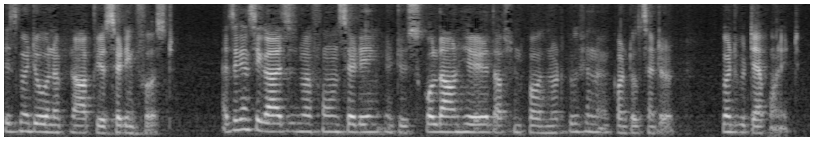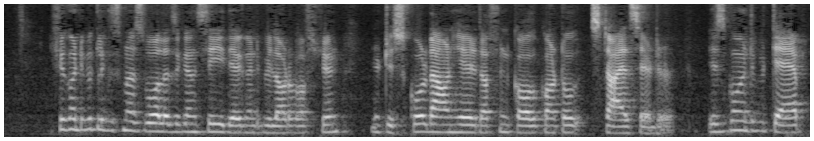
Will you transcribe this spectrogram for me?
It's going to open up your setting first as you can see guys this is my phone setting. You need to scroll down here. The option called notification and control center. You're going to be tap on it. If you're going to be click this one as well as you can see there are going to be a lot of option. You need to scroll down here. The option called control style center. This is going to be tap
